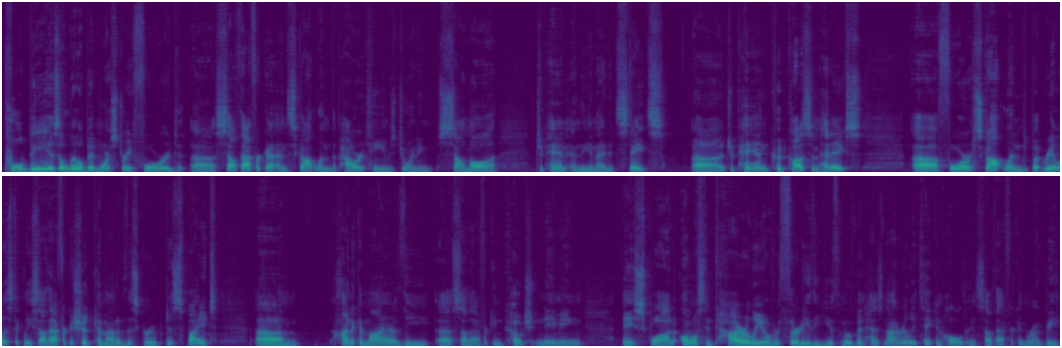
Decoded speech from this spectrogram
Pool B is a little bit more straightforward. Uh, South Africa and Scotland, the power teams, joining Samoa Japan, and the United States. Uh, Japan could cause some headaches uh, for Scotland, but realistically, South Africa should come out of this group despite um, Heyneke Meyer, the uh, South African coach, naming a squad almost entirely over 30. The youth movement has not really taken hold in South African rugby.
